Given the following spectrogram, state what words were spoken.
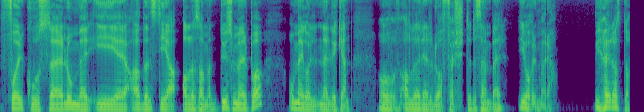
for koselommer i eh, adventstida, alle sammen. Du som hører på, og meg og Nelviken. Og allerede da 1. desember i overmorgen. Vi høres da.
